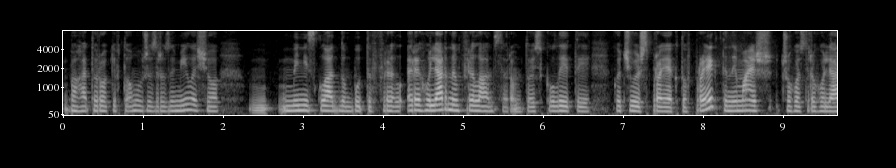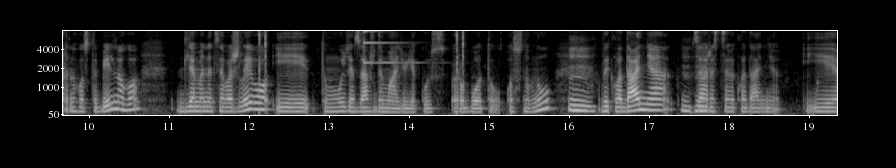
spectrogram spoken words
багато років тому вже зрозуміла, що мені складно бути регулярним фрилансером. Тобто, коли ти кочуєш з проєкту в проєкт, ти не маєш чогось регулярного, стабільного. Для мене це важливо, і тому я завжди маю якусь роботу основну, викладання. Мгм. Зараз це викладання. І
